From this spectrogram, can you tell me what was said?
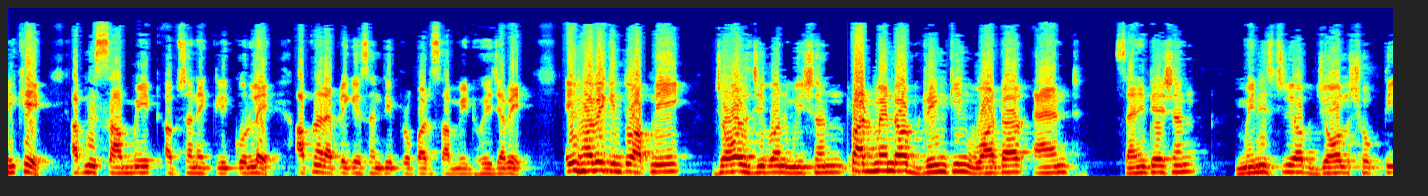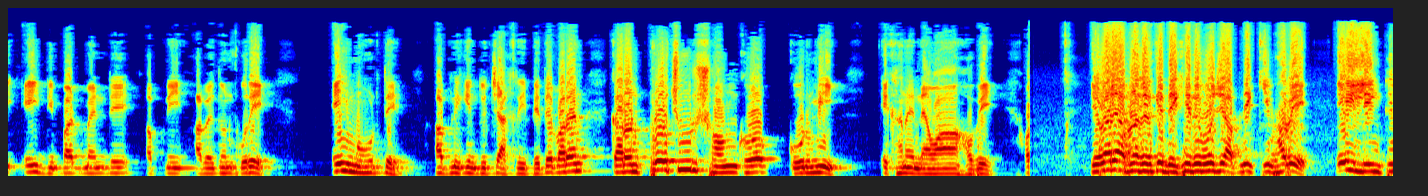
লিখে আপনি সাবমিট অপশনে ক্লিক করলে আপনার অ্যাপ্লিকেশনটি প্রপার সাবমিট হয়ে যাবে। এইভাবে কিন্তু আপনি Jal Jeevan mission department of drinking water and sanitation ministry of Jal Shakti এই ডিপার্টমেন্টে আপনি আবেদন করে এই মুহূর্তে আপনি কিন্তু চাকরি পেতে পারেন, কারণ প্রচুর সংখ্যক কর্মী এখানে নেওয়া হবে। এবারে আপনাদেরকে দেখিয়ে দেবো যে আপনি কীভাবে এই লিঙ্কটি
